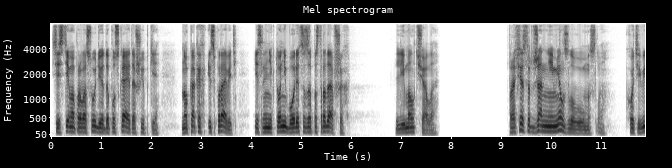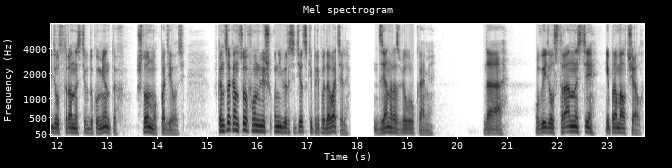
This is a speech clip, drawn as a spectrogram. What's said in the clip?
Система правосудия допускает ошибки, но как их исправить, если никто не борется за пострадавших?» Ли молчала. Профессор Джан не имел злого умысла. Хоть и видел странности в документах, что он мог поделать? В конце концов, он лишь университетский преподаватель. Дзян развел руками. «Да, увидел странности и промолчал.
